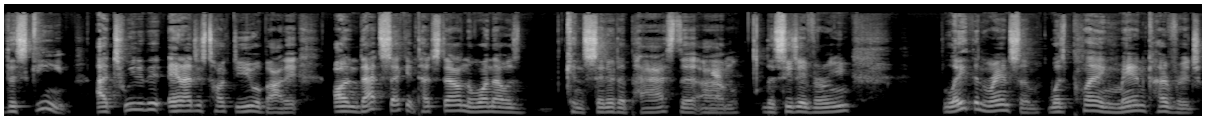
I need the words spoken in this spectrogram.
the scheme. I tweeted it and I just talked to you about it. On that second touchdown, the one that was considered a pass, the um the CJ Verdell Lathan Ransom was playing man coverage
